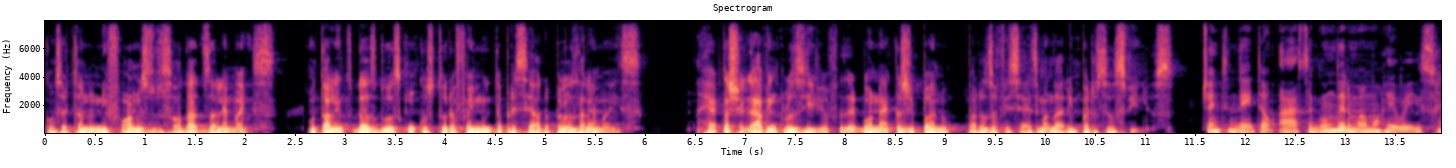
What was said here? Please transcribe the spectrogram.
consertando uniformes dos soldados alemães. O talento das duas com costura foi muito apreciado pelos alemães. Herta chegava inclusive a fazer bonecas de pano para os oficiais mandarem para os seus filhos. Deixa eu entender então. A segunda irmã morreu, é isso?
